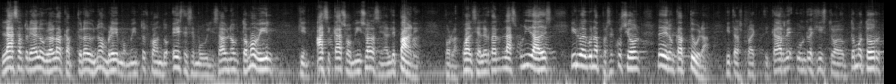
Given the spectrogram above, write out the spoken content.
las autoridades lograron la captura de un hombre en momentos cuando este se movilizaba en un automóvil, quien hace caso omiso a la señal de pare por la cual se alertan las unidades y luego una persecución le dieron captura y tras practicarle un registro al automotor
